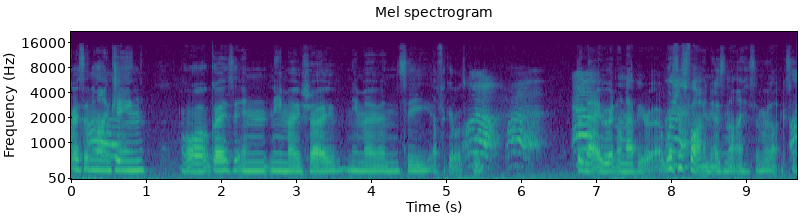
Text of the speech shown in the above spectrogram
go sit in Lion King, or go sit in Nemo show, Nemo and see. I forget what it's called. But no, we went on Aviara, which was fine. It was nice and relaxing.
